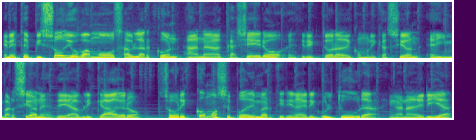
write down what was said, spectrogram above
En este episodio vamos a hablar con Ana Callero, es directora de comunicación e inversiones de Ablic Agro, sobre cómo se puede invertir en agricultura, en ganadería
